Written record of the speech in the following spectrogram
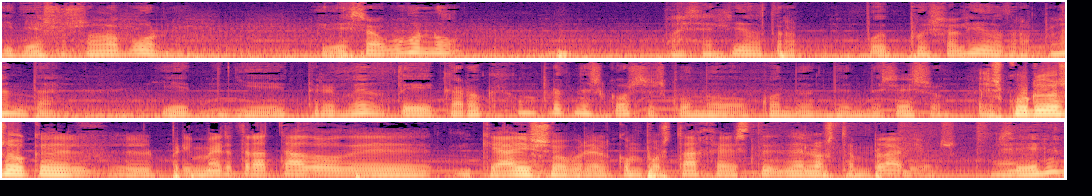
Y de eso sale abono. Y de ese abono a salir otra puede, puede salir otra planta y, y es tremendo tío. Claro que comprendes cosas cuando cuando entiendes eso Es curioso que el, el primer tratado de, que hay sobre el compostaje es de, de los templarios. ¿eh? ¿Sí?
